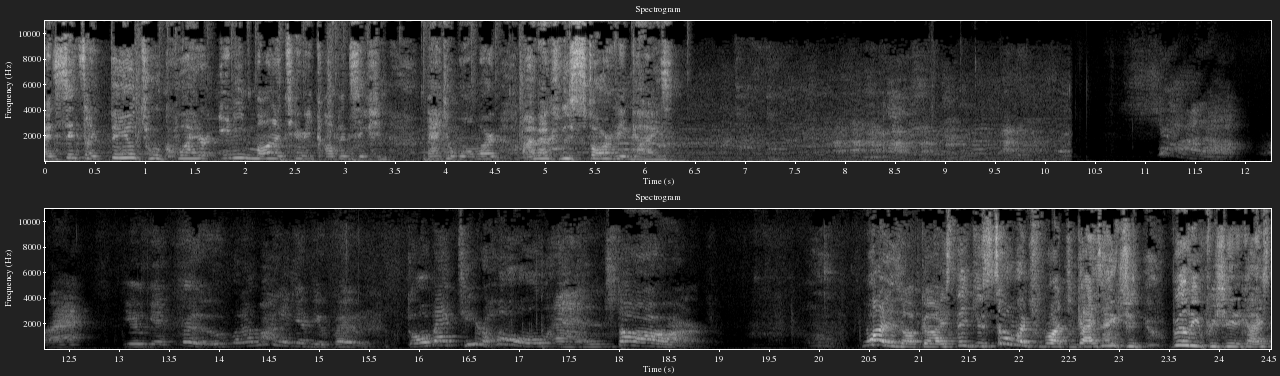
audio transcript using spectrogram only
and since I failed to acquire any monetary compensation back at Walmart, I'm actually starving, guys. Shut up, rat. You get food when I want to give you food. Go back to your hole and starve. What is up, guys? Thank you so much for watching, guys. I actually really appreciate it, guys.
